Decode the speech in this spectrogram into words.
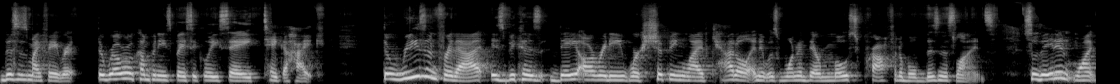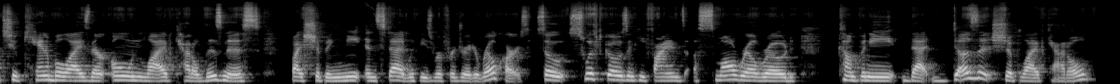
this is my favorite the railroad companies basically say take a hike the reason for that is because they already were shipping live cattle and it was one of their most profitable business lines so they didn't want to cannibalize their own live cattle business by shipping meat instead with these refrigerated rail cars. So Swift goes and he finds a small railroad company that doesn't ship live cattle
